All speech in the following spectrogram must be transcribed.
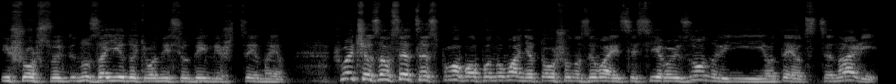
І що ж, ну заїдуть вони сюди між цими. Швидше за все, це спроба опанування того, що називається сірою зоною, і отей от сценарій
